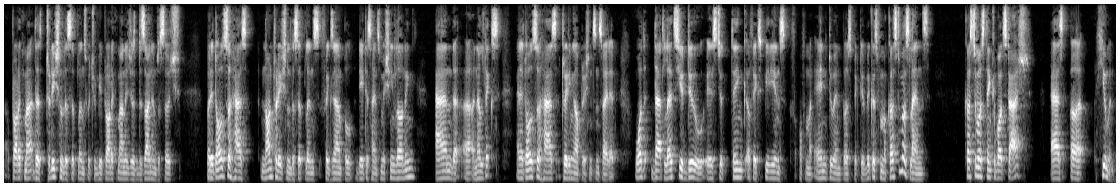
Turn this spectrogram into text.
uh, product ma- the traditional disciplines, which would be product managers, design and research, but it also has non-traditional disciplines, for example, data science, machine learning, and uh, analytics, and it also has trading operations inside it. What that lets you do is to think of experience from an end-to-end perspective, because from a customer's lens, customers think about Stash as a human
